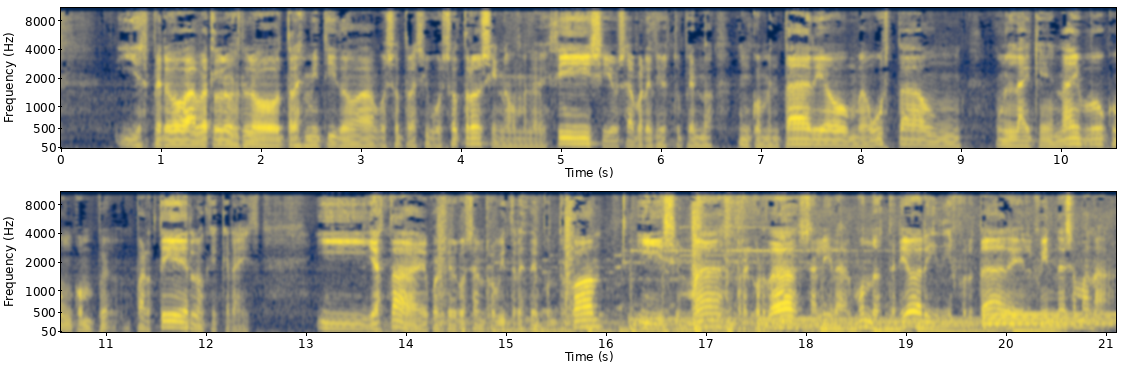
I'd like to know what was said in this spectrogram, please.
y espero haberloslo transmitido a vosotras y vosotros. Si no me lo decís, si os ha parecido estupendo, un comentario, un me gusta, un, un like en iBook, un compartir, lo que queráis. Y ya está, eh, cualquier cosa en ruby3d.com. Y sin más, recordad salir al mundo exterior y disfrutar el fin de semana.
